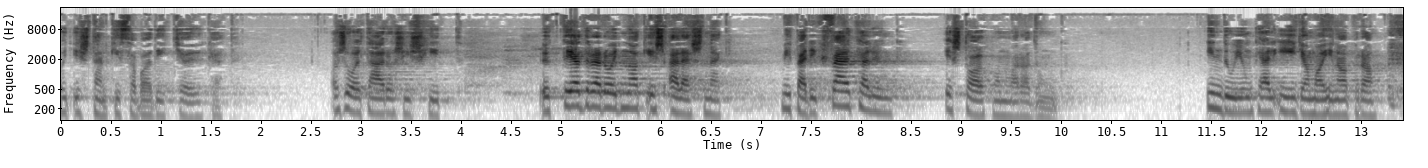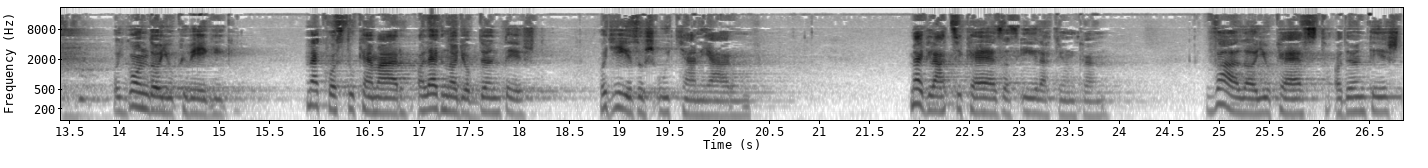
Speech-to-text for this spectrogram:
hogy Isten kiszabadítja őket. A Zsoltáros is hitt. Ők térdre rogynak és elesnek, mi pedig felkelünk és talpon maradunk. Induljunk el így a mai napra, hogy gondoljuk végig, meghoztuk-e már a legnagyobb döntést, hogy Jézus útján járunk. Meglátszik-e ez az életünkön? Vállaljuk-e ezt a döntést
